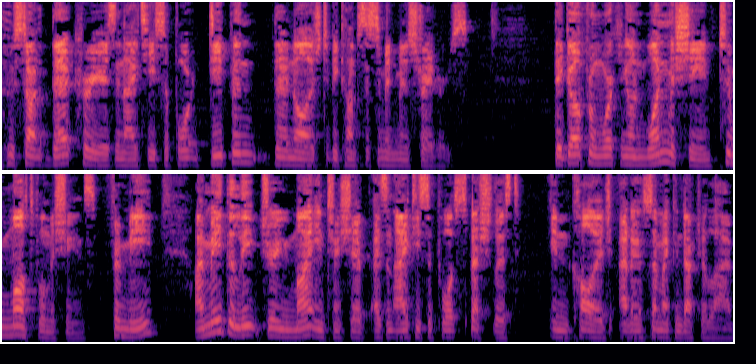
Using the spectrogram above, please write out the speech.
who start their careers in IT support deepen their knowledge to become system administrators. They go from working on one machine to multiple machines. For me, I made the leap during my internship as an IT support specialist in college at a semiconductor lab.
